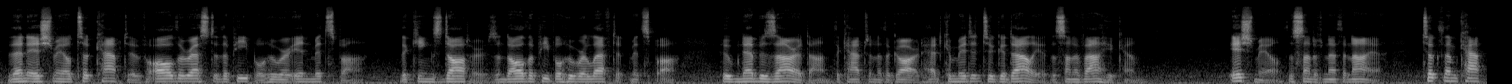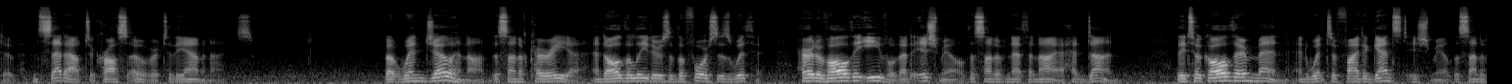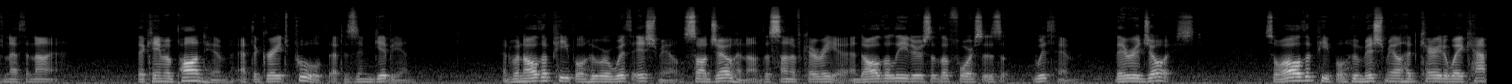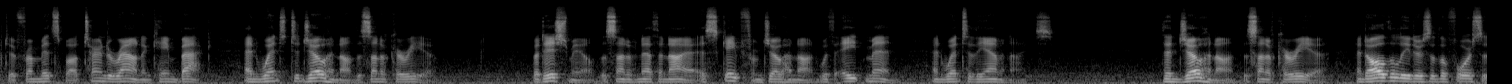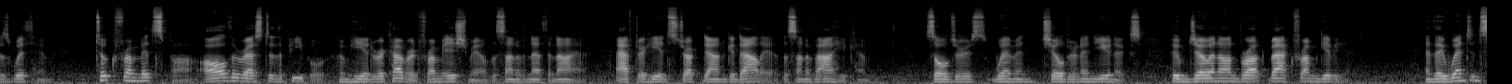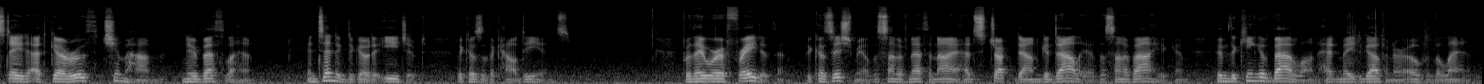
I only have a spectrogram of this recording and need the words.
Then Ishmael took captive all the rest of the people who were in Mizpah, the king's daughters, and all the people who were left at Mizpah, whom Nebuzaradan, the captain of the guard, had committed to Gedaliah, the son of Ahikam. Ishmael, the son of Nethaniah, took them captive, and set out to cross over to the Ammonites. But when Johanan, the son of Kareah, and all the leaders of the forces with him, heard of all the evil that Ishmael, the son of Nethaniah, had done, they took all their men and went to fight against Ishmael, the son of Nethaniah. They came upon him at the great pool that is in Gibeon. And when all the people who were with Ishmael saw Johanan, the son of Kareah, and all the leaders of the forces with him, they rejoiced. So all the people whom Ishmael had carried away captive from Mizpah turned around and came back, and went to Johanan the son of Kareah. But Ishmael the son of Nethaniah escaped from Johanan with eight men, and went to the Ammonites. Then Johanan the son of Kareah, and all the leaders of the forces with him, took from Mizpah all the rest of the people whom he had recovered from Ishmael the son of Nethaniah, after he had struck down Gedaliah the son of Ahikam, soldiers, women, children, and eunuchs, whom Johanan brought back from Gibeon. And they went and stayed at Geruth Chimham, near Bethlehem, intending to go to Egypt because of the Chaldeans. For they were afraid of them, because Ishmael the son of Nethaniah had struck down Gedaliah the son of Ahikam, whom the king of Babylon had made governor over the land.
